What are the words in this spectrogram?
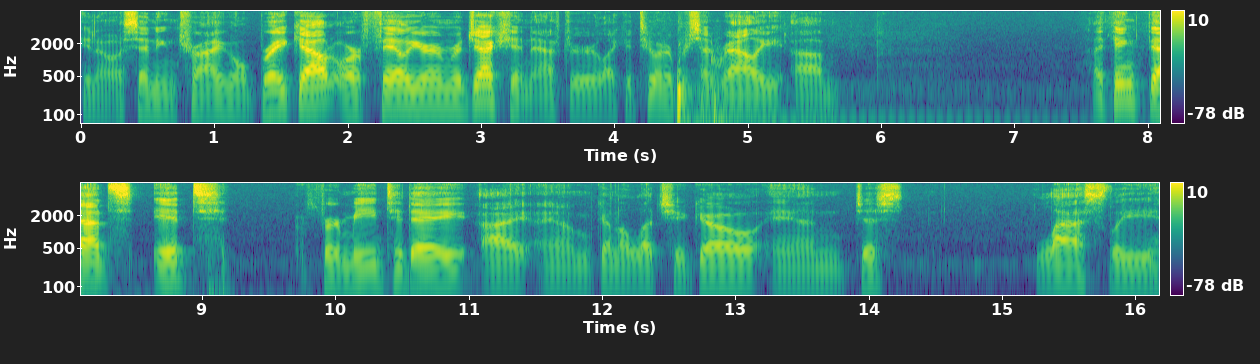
you know, ascending triangle breakout or failure and rejection after like a 200% rally. Um, I think that's it for me today. I am going to let you go and just lastly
